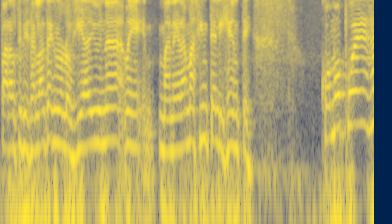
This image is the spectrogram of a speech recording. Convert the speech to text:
para utilizar la tecnología de una eh, manera más inteligente. ¿Cómo puedes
